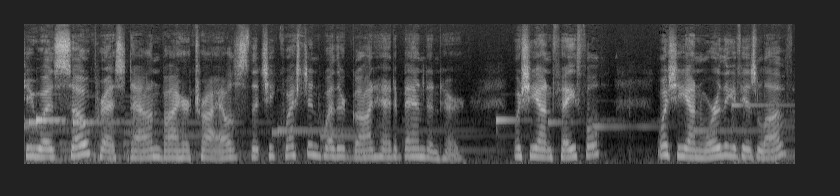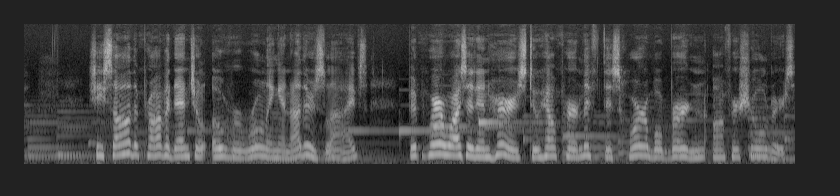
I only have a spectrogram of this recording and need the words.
she was so pressed down by her trials that she questioned whether God had abandoned her. Was she unfaithful? Was she unworthy of His love? She saw the providential overruling in others' lives, but where was it in hers to help her lift this horrible burden off her shoulders?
